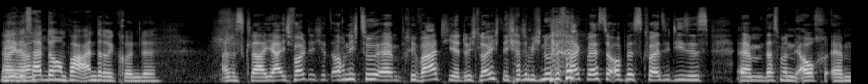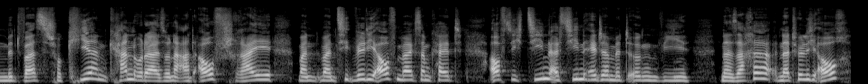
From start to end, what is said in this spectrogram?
Nee, Naja. das hat noch ein paar andere Gründe. Alles klar. Ja, ich wollte dich jetzt auch nicht zu ähm, privat hier durchleuchten. Ich hatte mich nur gefragt, weißt du, ob es quasi dieses, ähm, dass man auch ähm, mit was schockieren kann oder so eine Art Aufschrei. Man, man zieht, will die Aufmerksamkeit auf sich ziehen als Teenager mit irgendwie einer Sache. Natürlich auch.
